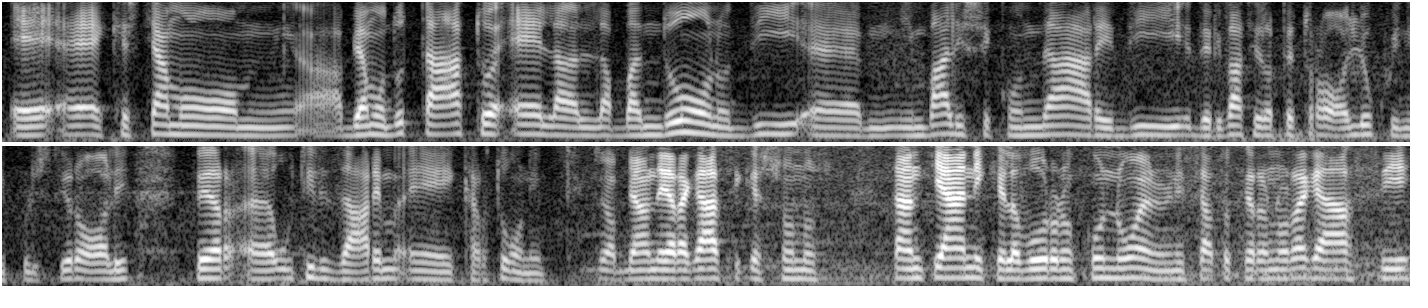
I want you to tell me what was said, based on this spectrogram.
che stiamo, abbiamo adottato è la, l'abbandono di ehm, imbali secondari di, derivati dal petrolio, quindi polistiroli, per eh, utilizzare eh, i cartoni. Abbiamo dei ragazzi che sono tanti anni che lavorano con noi, hanno iniziato che erano ragazzi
